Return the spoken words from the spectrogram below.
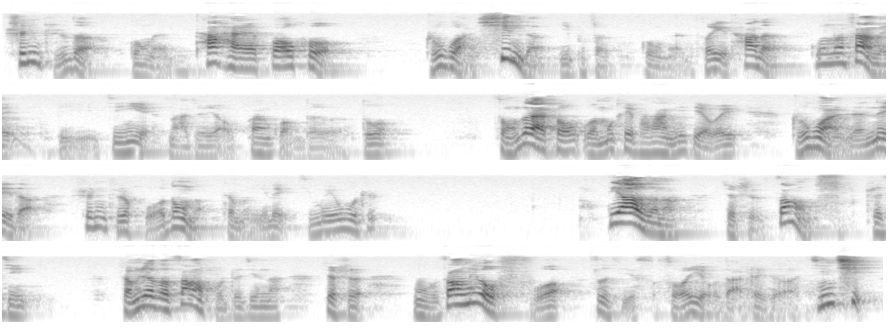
生殖的功能，它还包括主管性的一部分功能，所以它的功能范围比精液那就要宽广得多。总的来说，我们可以把它理解为主管人类的。生殖活动的这么一类精微物质。第二个呢，就是脏腑之精。什么叫做脏腑之精呢？就是五脏六腑自己所有的这个精气。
